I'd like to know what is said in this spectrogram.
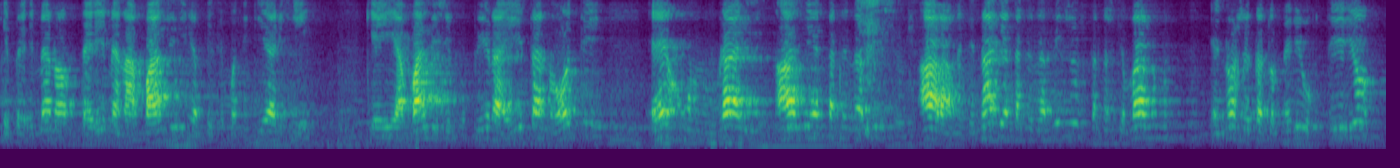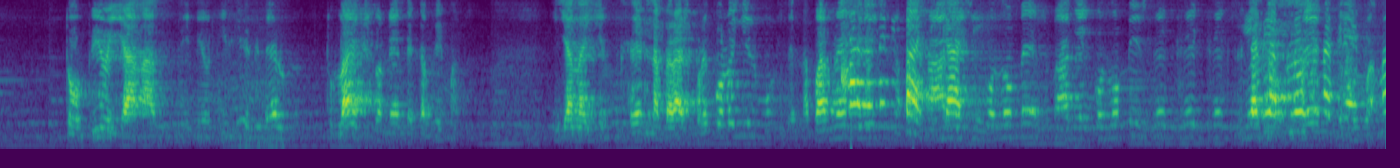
και περιμένω, περίμενα απάντηση από τη Δημοτική Αρχή. Και η απάντηση που πήρα ήταν ότι έχουν βγάλει άδεια κατεδαφίσεως. Άρα με την άδεια κατεδαφίσεως κατασκευάζουμε ενός εκατομμυρίου κτίριο το οποίο για να δημιουργηθεί θέλουν τουλάχιστον 11 βήματα. Για να γίνει. Θέλει να περάσει προπολογισμού, θέλει να πάρουν Άρα εταιρείες, δεν να υπάρχει πάρουν κάτι. άδειες οικοδομές, άδεια οικοδομής, θέλει, θέλει, θέλει. Δηλαδή, θέλει, απλώς θέλει, ένα θέλει. γκρέμισμα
